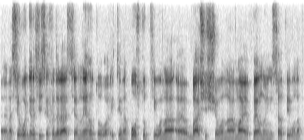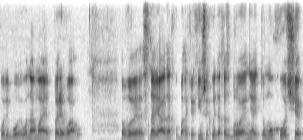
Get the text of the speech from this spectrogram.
Е, На сьогодні Російська Федерація не готова йти на поступки. Вона е, бачить, що вона має певну ініціативу на полі бою, вона має перевагу в снарядах, в багатьох інших видах озброєння, і тому хоче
